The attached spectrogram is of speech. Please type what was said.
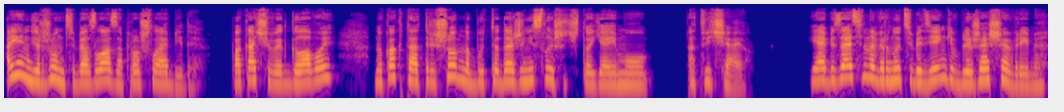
а я не держу на тебя зла за прошлые обиды. Покачивает головой, но как-то отрешенно, будто даже не слышит, что я ему отвечаю. Я обязательно верну тебе деньги в ближайшее время.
